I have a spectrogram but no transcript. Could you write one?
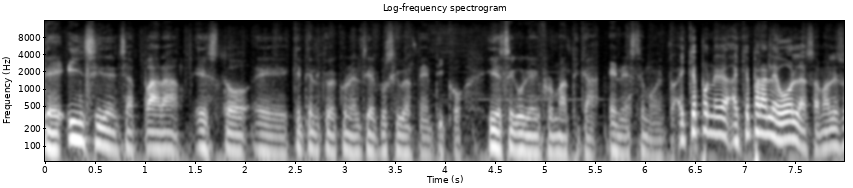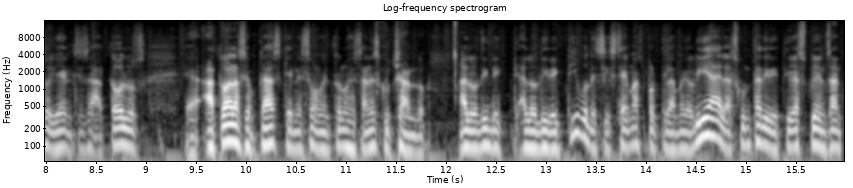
de incidencia para esto eh, que tiene que ver con el riesgo cibernético y de seguridad informática en este momento. Hay que poner, hay que pararle bolas, amables oyentes, a todos los, eh, a todas las empresas que en este momento nos están escuchando, a los, a los directivos de sistemas, porque la mayoría de las juntas directivas piensan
